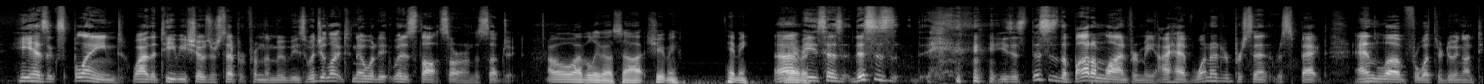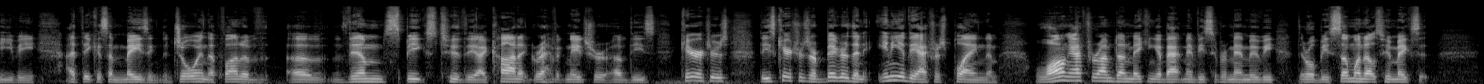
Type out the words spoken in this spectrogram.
he has explained why the TV shows are separate from the movies. Would you like to know what it, what his thoughts are on the subject? Oh, I believe I saw it. Shoot me, hit me. Um, he says this is he says this is the bottom line for me. I have 100% respect and love for what they're doing on TV. I think it's amazing. The joy and the fun of of them speaks to the iconic graphic nature of these characters. These characters are bigger than any of the actors playing them. Long after I'm done making a Batman v Superman movie, there will be someone else who makes it.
